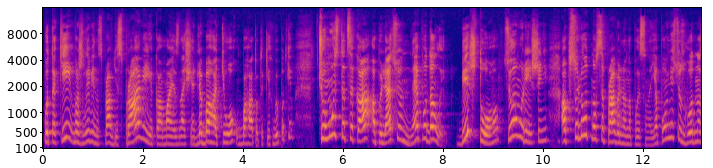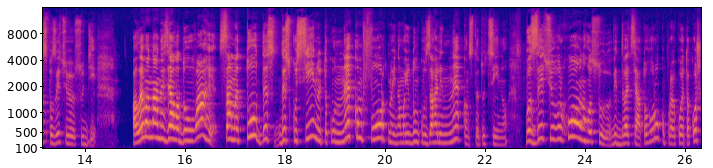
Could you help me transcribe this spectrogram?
по такій важливій насправді справі, яка має значення для багатьох, багато таких випадків, чомусь ТЦК апеляцію не подали. Більш того, в цьому рішенні абсолютно все правильно написано. Я повністю згодна з позицією судді. Але вона не взяла до уваги саме ту дис- дискусійну і таку некомфортну, і, на мою думку, взагалі неконституційну позицію Верховного суду від 2020 року, про яку я також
